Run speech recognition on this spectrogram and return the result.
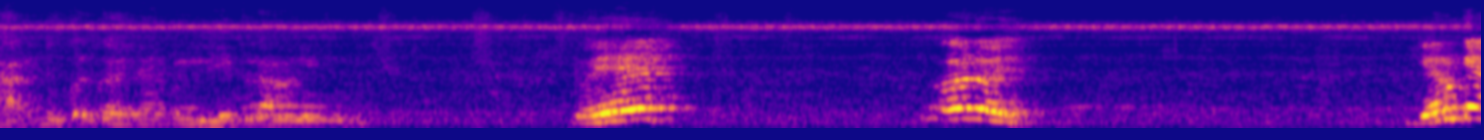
હારું દુકડ કરી નાખે પણ લેપ લાવવાની ભૂલી ગયો. ઓ ડોહે! ઘેરું કે?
